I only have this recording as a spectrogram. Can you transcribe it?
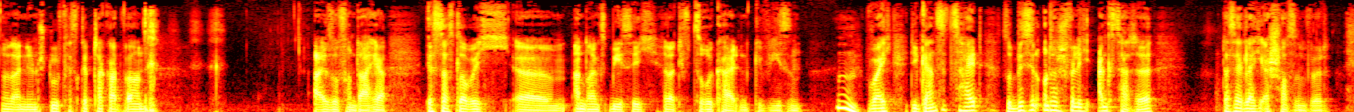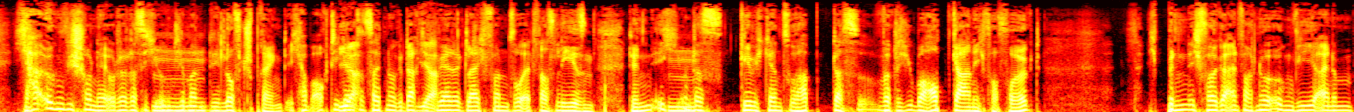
und an dem Stuhl festgetackert waren. Also von daher ist das, glaube ich, ähm, andrangsmäßig relativ zurückhaltend gewesen. Hm. Wobei ich die ganze Zeit so ein bisschen unterschwellig Angst hatte, dass er gleich erschossen wird. Ja, irgendwie schon, ne? oder dass sich irgendjemand in die Luft sprengt. Ich habe auch die ganze Ja. Zeit nur gedacht, Ja. ich werde gleich von so etwas lesen. Denn ich, und das gebe ich gern zu, habe das wirklich überhaupt gar nicht verfolgt. Ich bin, ich folge einfach nur irgendwie einem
